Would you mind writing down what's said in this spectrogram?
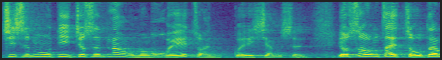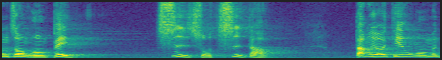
其实目的就是让我们回转归向神。有时候我们在走当中，我们被刺所刺到，当有一天我们。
